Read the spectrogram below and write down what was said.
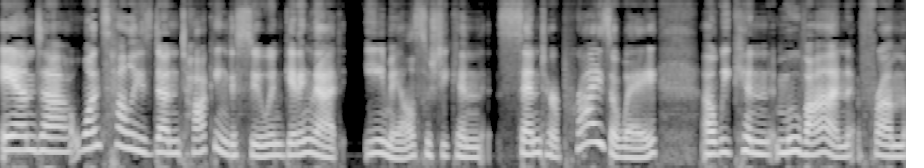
And uh, once Holly's done talking to Sue and getting that email so she can send her prize away, uh, we can move on from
